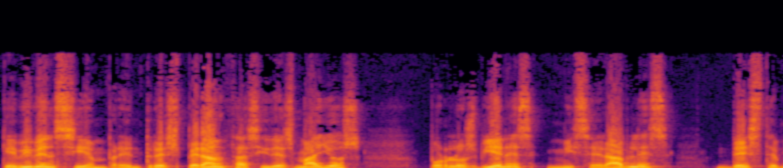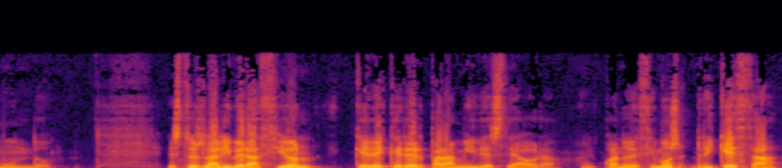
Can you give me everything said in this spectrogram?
que viven siempre entre esperanzas y desmayos por los bienes miserables de este mundo. Esto es la liberación que de querer para mí desde ahora. Cuando decimos riqueza,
